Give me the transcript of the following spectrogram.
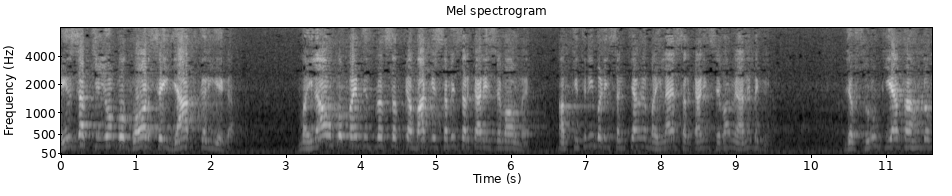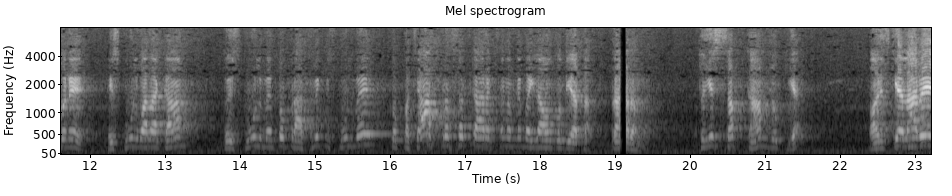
इन सब चीज़ों को गौर से याद करिएगा। महिलाओं को 35 प्रतिशत का बाकी सभी सरकारी सेवाओं में। अब कितनी बड़ी संख्या में महिलाएँ सरकारी सेवा में आने लगी। जब शुरू किया था हम लोगों ने स्कूल वाला काम तो स्कूल में तो प्राथमिक स्कूल में तो 50 प्रतिशत का आरक्षण हमने महिलाओं को दिया था प्रारंभ में। तो ये सब काम जो किया, और इसके अलावे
